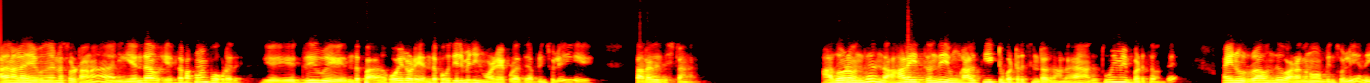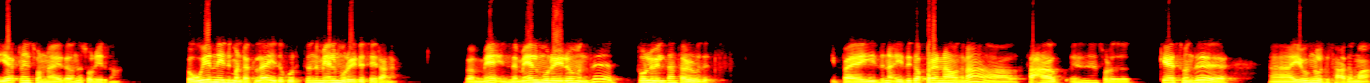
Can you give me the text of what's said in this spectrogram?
அதனால இவங்க என்ன சொல்றாங்கன்னா நீங்கள் எந்த எந்த பக்கமும் போகக்கூடாது. எ- எது எந்த ப கோயிலோட எந்த பகுதியிலுமே நீங்கள் நுழையக்கூடாது அப்படின்னு சொல்லி தடை விதிச்சிட்டாங்க. அதோட வந்து இந்த ஆலயத்தை வந்து இவங்களால தீட்டுப்பட்டுருச்சுன்றதுனால அதை தூய்மைப்படுத்த வந்து ஐநூறுரூவா வந்து வழங்கணும் அப்படின்னு சொல்லி அந்த ஏற்கனவே சொன்ன இதை வந்து சொல்லியிருக்காங்க. இப்போ உயர்நீதிமன்றத்தில் இது குறித்து வந்து மேல்முறையீடு செய்கிறாங்க இப்போ மே இந்த மேல்முறையீடும் வந்து தோல்வியில் தான் தழுவுது. இப்போ இது இதுக்கப்புறம் என்ன ஆகுதுன்னா சா என்ன சொல்றது கேஸ் வந்து இவங்களுக்கு சாதமாக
